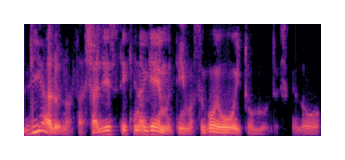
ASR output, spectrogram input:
リアルなさ、写実的なゲームって今すごい多いと思うんですけど、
